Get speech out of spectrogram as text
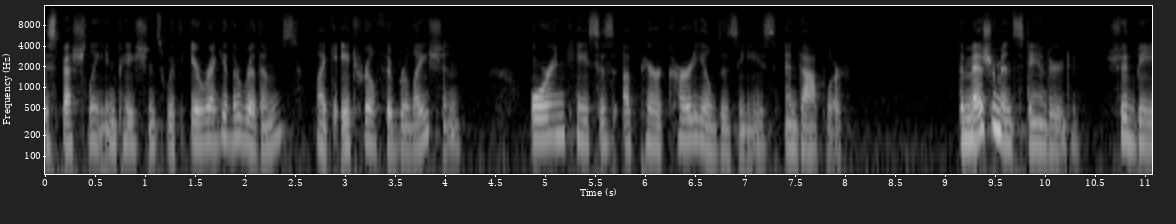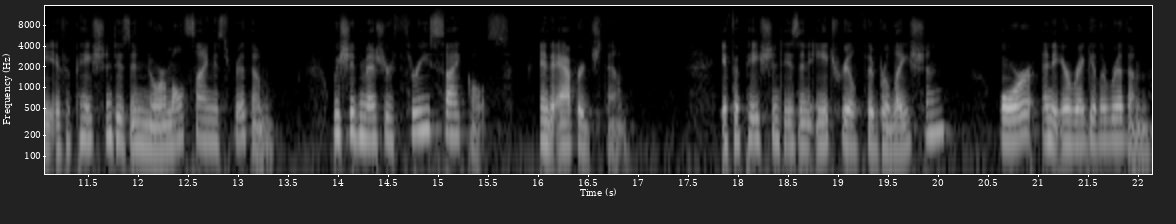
especially in patients with irregular rhythms like atrial fibrillation or in cases of pericardial disease and Doppler. The measurement standard should be if a patient is in normal sinus rhythm, we should measure three cycles and average them. If a patient is in atrial fibrillation or an irregular rhythm,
